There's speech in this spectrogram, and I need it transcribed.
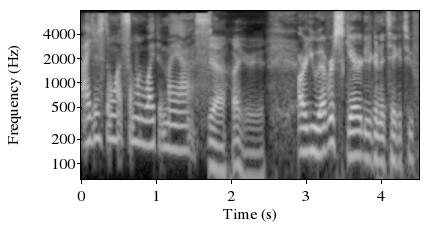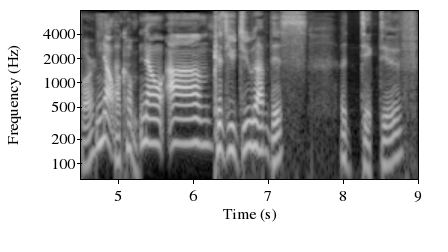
I just don't want someone wiping my ass. Yeah, I hear you. Are you ever scared you're gonna take it too far? No. How come? No. Um, Because you do have this addictive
